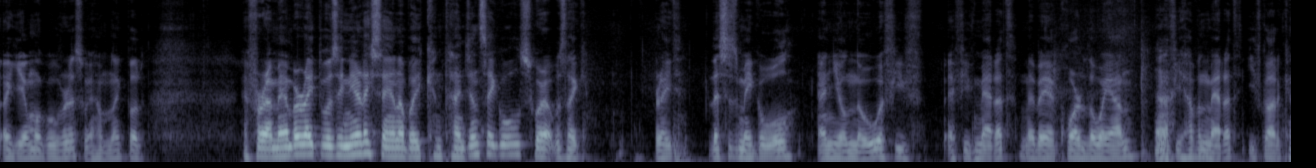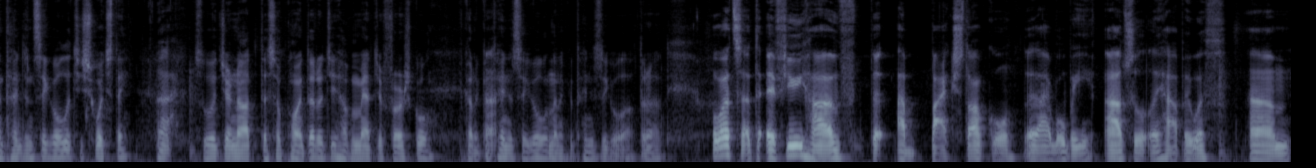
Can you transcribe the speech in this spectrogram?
again we'll go over this with him like, but if I remember right, was he nearly saying about contingency goals where it was like, right, this is my goal, and you'll know if you've if you've met it, maybe a quarter of the way in, and Ah. if you haven't met it, you've got a contingency goal that you switch to, Ah. so that you're not disappointed that you haven't met your first goal. You've got a Ah. contingency goal and then a contingency goal after that. Well, that's it. If you have the, a backstop goal that I will be absolutely happy with, um,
